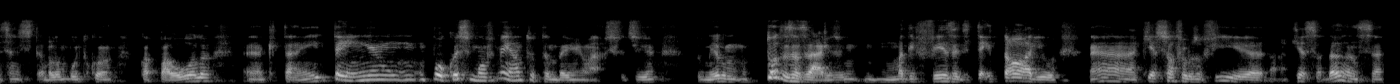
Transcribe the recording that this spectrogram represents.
a gente trabalhou muito com, com a Paola, é, que está aí, tem um, um, pouco esse movimento também, eu acho, de primeiro todas as áreas, uma defesa de território, né? aqui é só filosofia, aqui é só dança,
